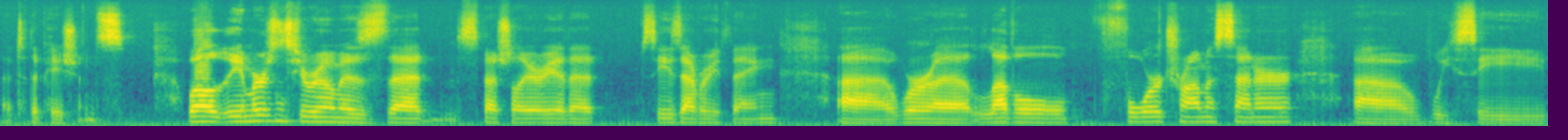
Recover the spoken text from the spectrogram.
that to the patients. Well, the emergency room is that special area that sees everything. Uh, we're a level four trauma center. Uh, we see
